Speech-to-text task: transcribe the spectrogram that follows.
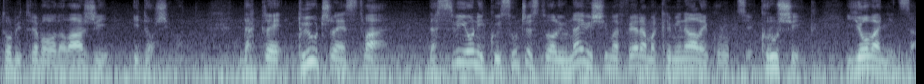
to bi trebalo da važi i doživot. Dakle, ključna je stvar da svi oni koji su učestvovali u najvišim aferama kriminala i korupcije, Krušik, Jovanjica,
